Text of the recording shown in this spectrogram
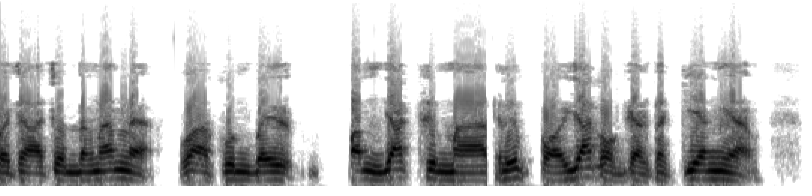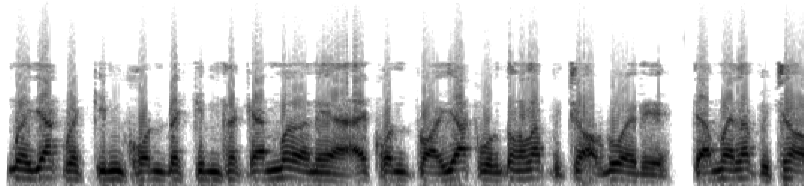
ประชาชนทั้งนั้นแหละว่าคุณไปปั้นยักษ์ขึ้นมา หรือปล่อยยักษ์ออกจากตะเกียงเนี่ย เมื่อยักษ์ไปกินคนไปกินสแกมเมอร์เนี่ยไอ้คนปล่อยยักษ์คุณต้องรับผิดชอบด้วยดิจะไม่รับผิดชอบ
